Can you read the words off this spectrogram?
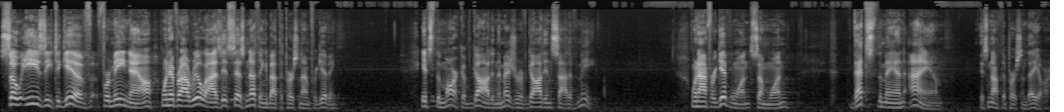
so easy to give for me now whenever I realize it says nothing about the person I'm forgiving. It's the mark of God and the measure of God inside of me. When I forgive one, someone, that's the man I am. It's not the person they are.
